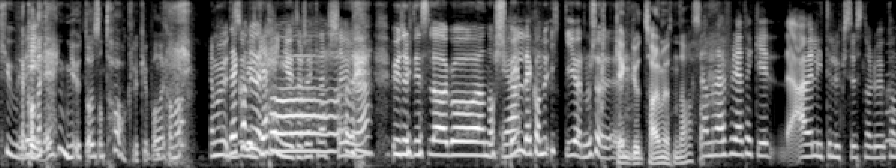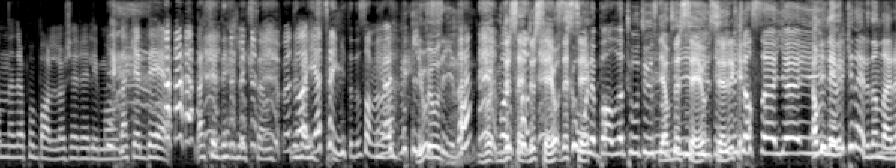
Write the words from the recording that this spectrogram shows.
kule jeg kan biler. ikke henge ut av en sånn taklukke på det, kan jeg? Ja, men Det du kan du vil gjøre ikke på utrykningslag og nachspiel. Ja. Det kan du ikke gjøre når du kjører. Ikke en good time uten det, altså. Ja, men det er fordi jeg tenker Det er lite luksus når du kan dra på ball og kjøre limo. Det er ikke det, det, er ikke det liksom. Vet Du hva, Jeg tenkte det samme, men jeg ville Jo, ikke jo, si det. dere ser- dere ser jo- dere ser- Skoleballe 2010, Ja, men dere ser jo- ser dere ikke- klasse, yay! Ja, men Lever ikke dere den der,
